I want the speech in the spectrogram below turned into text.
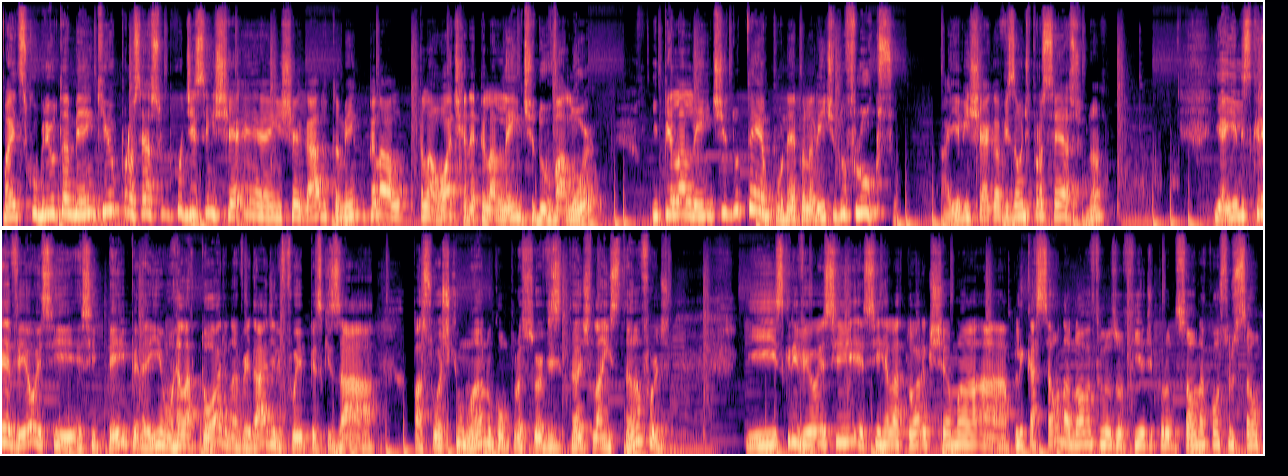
mas descobriu também que o processo podia ser é, enxergado também pela, pela ótica, né, pela lente do valor e pela lente do tempo, né, pela lente do fluxo. Aí ele enxerga a visão de processo, né? E aí ele escreveu esse, esse paper aí, um relatório, na verdade, ele foi pesquisar, passou acho que um ano como professor visitante lá em Stanford, e escreveu esse, esse relatório que chama a aplicação da nova filosofia de produção na construção.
